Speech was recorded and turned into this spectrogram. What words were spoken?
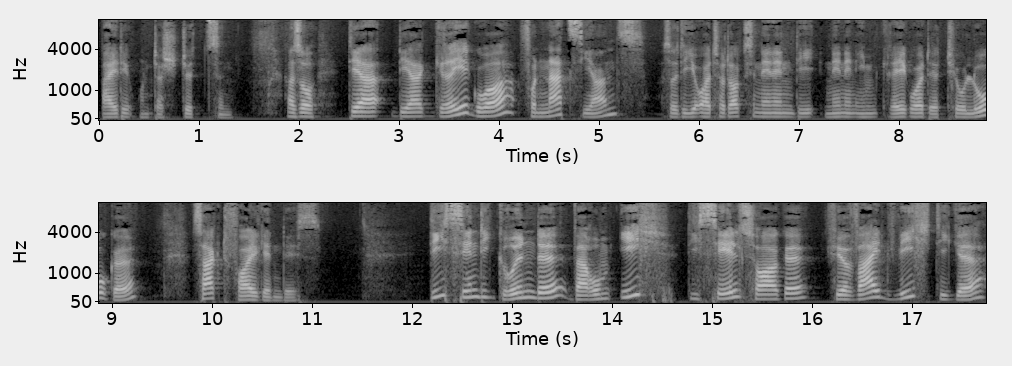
beide unterstützen. Also der, der Gregor von Nazianz, also die Orthodoxen nennen, die, nennen ihn Gregor der Theologe, sagt folgendes. Dies sind die Gründe, warum ich die Seelsorge für weit wichtiger,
